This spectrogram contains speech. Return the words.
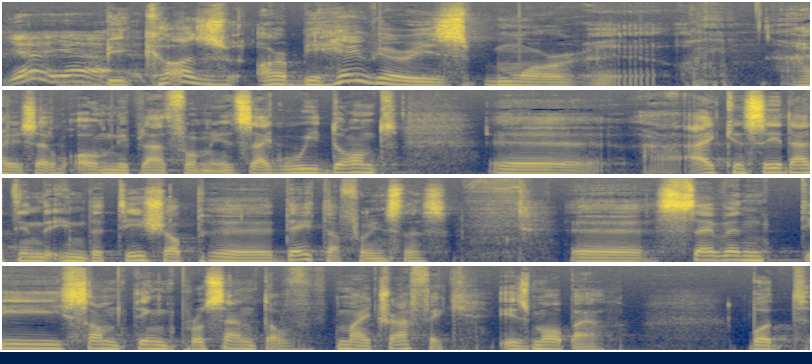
Yeah, yeah. Because our behavior is more, uh, how you say, omni-platform. It's like we don't. Uh, I can see that in the, in the tea shop uh, data, for instance. Seventy something percent of my traffic is mobile, but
